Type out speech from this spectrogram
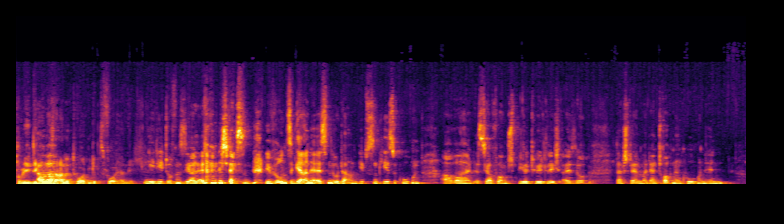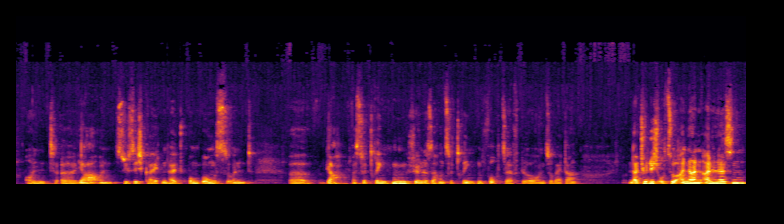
Aber die dicken Aber, Sahnetorten gibt es vorher nicht. Nee, die dürfen sie ja leider nicht essen. Die würden sie gerne essen oder am liebsten Käsekuchen. Aber das ist ja vor dem Spiel tödlich. Also da stellen wir dann trockenen Kuchen hin. Und äh, ja, und Süßigkeiten, halt Bonbons und äh, ja, was zu trinken, schöne Sachen zu trinken, Fruchtsäfte und so weiter. Natürlich auch zu anderen Anlässen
